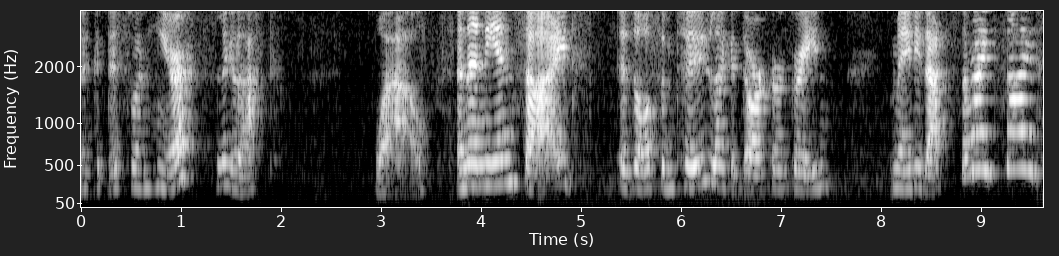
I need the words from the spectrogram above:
look at this one here look at that wow and then the inside is awesome too like a darker green maybe that's the right side.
